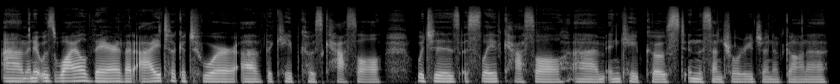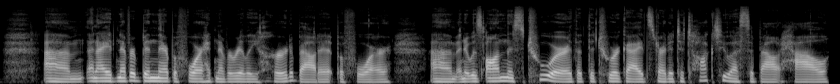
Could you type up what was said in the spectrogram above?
Um, and it was while there that I took a tour of the Cape Coast Castle, which is a slave castle um, in Cape Coast in the central region of Ghana. Um, and I had never been there before, had never really heard about it before. Um, and it was on this tour that the tour guide started to talk to us about how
